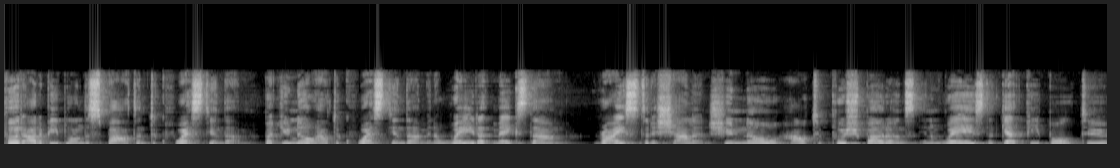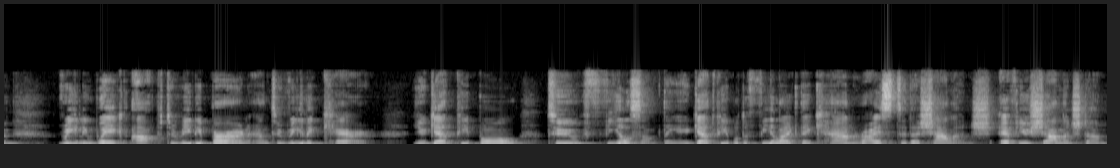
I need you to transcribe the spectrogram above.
put other people on the spot and to question them. But you know how to question them in a way that makes them rise to the challenge. You know how to push buttons in ways that get people to really wake up, to really burn, and to really care. You get people to feel something. You get people to feel like they can rise to the challenge. If you challenge them,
